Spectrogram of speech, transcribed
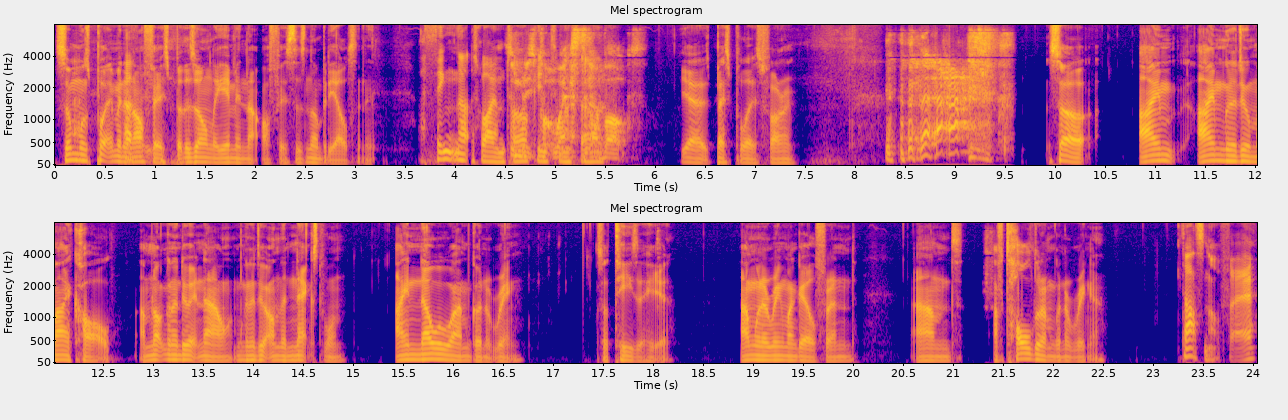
Someone's put him in an Uh, office, but there's only him in that office. There's nobody else in it. I think that's why I'm Somebody's talking put to Wes in a myself. box. Yeah, it's best place for him. so I'm I'm gonna do my call. I'm not gonna do it now. I'm gonna do it on the next one. I know who I'm gonna ring. So teaser here. I'm gonna ring my girlfriend, and I've told her I'm gonna ring her. That's not fair.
